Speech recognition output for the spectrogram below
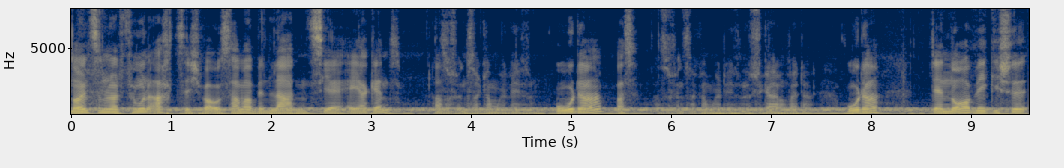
1985 war Osama Bin Laden CIA-Agent Hast du auf Instagram gelesen? oder, was? Hast du auf Instagram gelesen? Ist egal, weiter. Oder der norwegische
